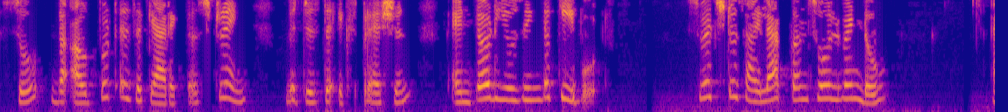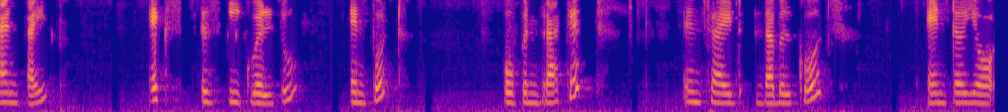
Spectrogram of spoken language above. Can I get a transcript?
So the output is a character string which is the expression entered using the keyboard. Switch to Scilab console window and type x is equal to input open bracket inside double quotes enter your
